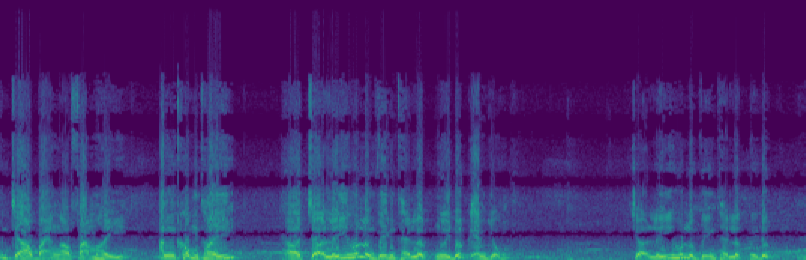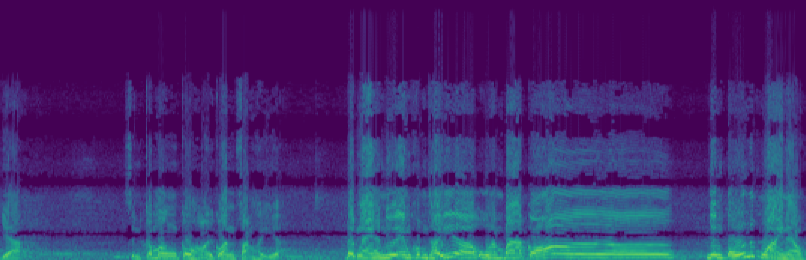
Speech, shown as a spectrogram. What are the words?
Xin chào bạn à, Phạm Hỷ. Anh không thấy uh, trợ lý huấn luyện viên thể lực người Đức em Dũng? Trợ lý huấn luyện viên thể lực người Đức? Dạ. Xin cảm ơn câu hỏi của anh Phạm Hỷ ạ. Đợt này hình như em không thấy à, uh, U23 có uh, nhân tố nước ngoài nào?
